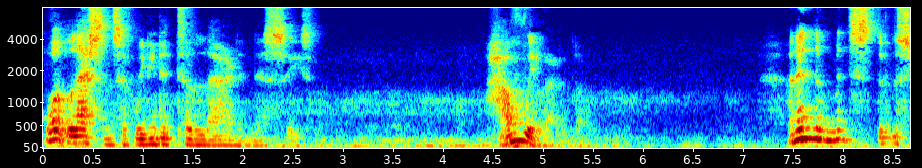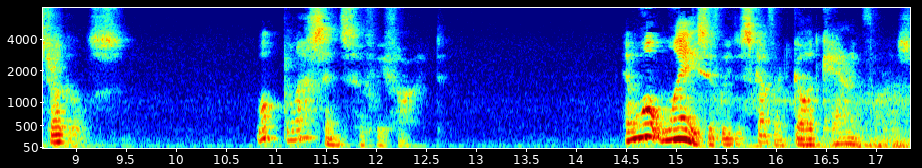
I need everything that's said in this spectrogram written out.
What lessons have we needed to learn in this season? Have we learned them? And in the midst of the struggles, what blessings have we found? In what ways have we discovered God caring for us?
